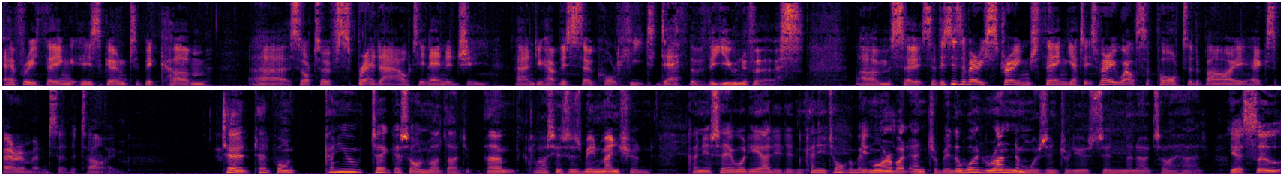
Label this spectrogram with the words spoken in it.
everything is going to become uh, sort of spread out in energy, and you have this so-called heat death of the universe. Um, so, so this is a very strange thing, yet it's very well supported by experiments at the time. Ted, Ted Forgan, can you take us on with that? Um, Clausius has been mentioned. Can you say what he added? And can you talk a bit more about entropy? The word random was introduced in the notes I had. Yes, so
